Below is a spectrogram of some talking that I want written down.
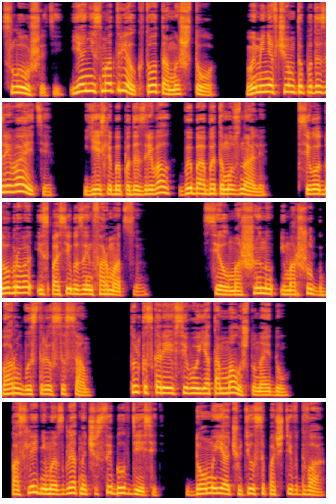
Слушайте, я не смотрел, кто там и что. Вы меня в чем-то подозреваете? Если бы подозревал, вы бы об этом узнали. Всего доброго и спасибо за информацию. Сел в машину, и маршрут к бару выстроился сам. Только, скорее всего, я там мало что найду. Последний мой взгляд на часы был в 10. Дома я очутился почти в 2.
